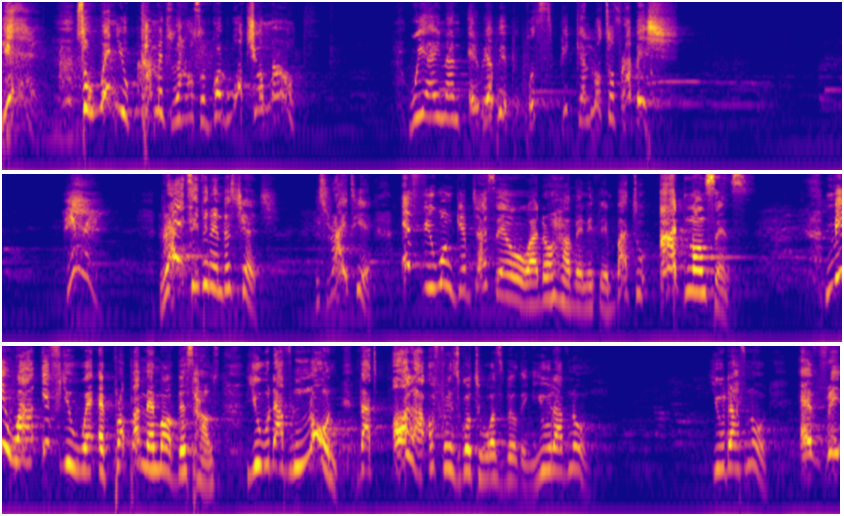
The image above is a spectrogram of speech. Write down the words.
Yeah. So when you come into the house of God, watch your mouth. We are in an area where people speak a lot of rubbish. Yeah. Right, even in this church. It's right here. If you won't give, just say, Oh, I don't have anything. But to add nonsense. Meanwhile, if you were a proper member of this house, you would have known that all our offerings go towards building. You would have known. You would have known. Every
